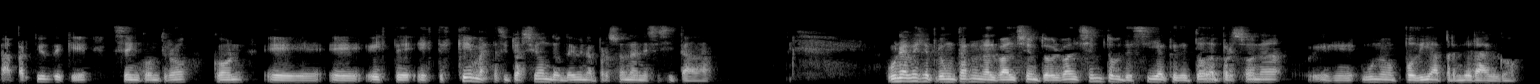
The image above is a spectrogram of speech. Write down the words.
a partir de que se encontró con eh, este, este, esquema, esta situación donde hay una persona necesitada. Una vez le preguntaron al Baal el Baal decía que de toda persona uno podía aprender algo.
